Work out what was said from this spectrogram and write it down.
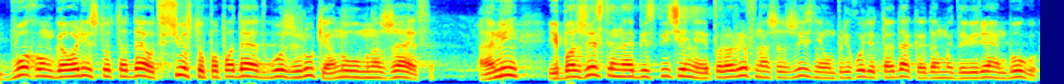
Бог, Он говорит что-то дай, вот все, что попадает в Божьи руки, оно умножается. Аминь. И божественное обеспечение, и прорыв в нашей жизни, он приходит тогда, когда мы доверяем Богу,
